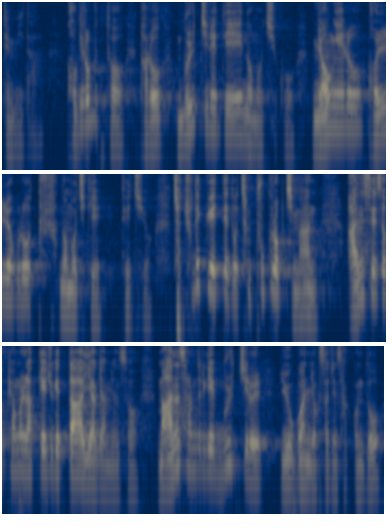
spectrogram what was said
됩니다. 거기로부터 바로 물질에 대해 넘어지고 명예로 권력으로 다 넘어지게 되지요. 자 초대교회 때도 참 부끄럽지만 안수해서 병을 낫게 해주겠다 이야기하면서 많은 사람들에게 물질을 요구한 역사적인 사건도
